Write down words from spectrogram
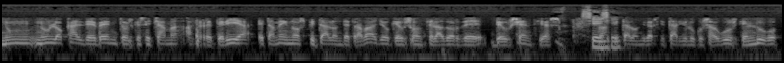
nun, nun local de eventos que se chama a Ferretería e tamén no hospital onde traballo, que eu son celador de, de urxencias, ah, sí, no sí. Hospital Universitario Lucas Augusti en Lugo.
